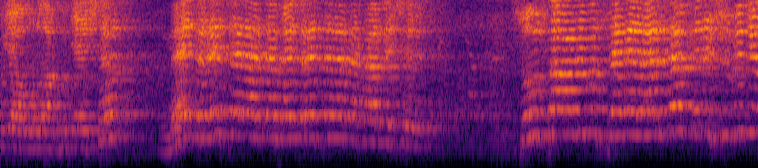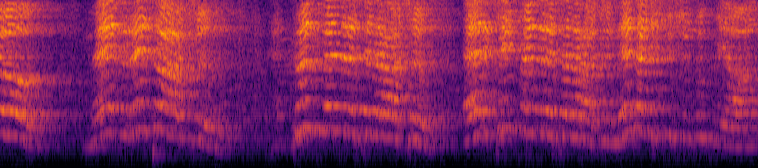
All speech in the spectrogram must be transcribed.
bu yavrular, bu gençler? Medreselerde, medreselerde kardeşlerim. Sultanımız senelerden beri şunu diyor. Medrese açın. Kız medreseleri açın. Erkek medreseler açın. Neden hiç düşündük mü ya?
